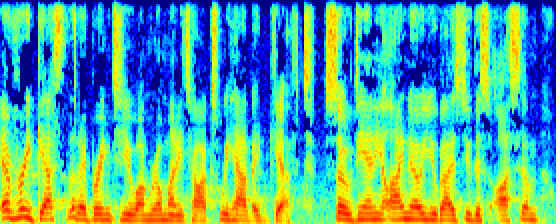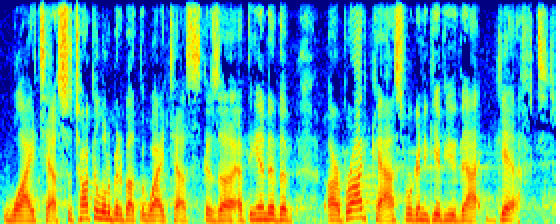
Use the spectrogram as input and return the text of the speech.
every guest that I bring to you on Real Money Talks, we have a gift. So, Daniel, I know you guys do this awesome Y test. So, talk a little bit about the Y test, because uh, at the end of the our broadcast, we're going to give you that gift.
